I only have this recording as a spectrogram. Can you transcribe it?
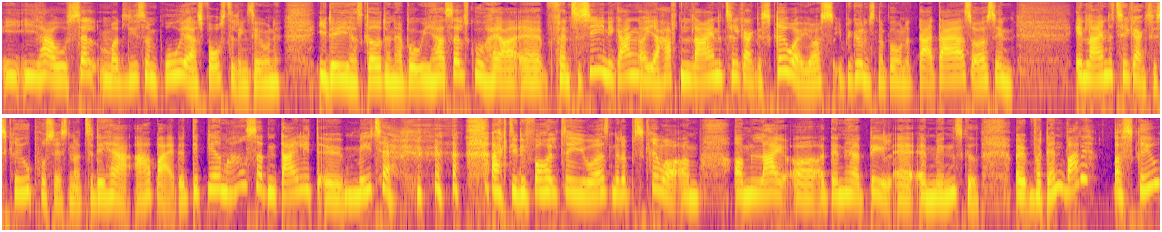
I, I har jo selv måtte ligesom bruge jeres forestillingsevne i det, I har skrevet den her bog. I har selv skulle have uh, fantasien i gang, og jeg har haft en lejende tilgang. Det skriver I også i begyndelsen af bogen. Der, der er altså også en, en lejende tilgang til skriveprocessen og til det her arbejde. Det bliver meget sådan dejligt øh, meta-agtigt i forhold til, at I jo også netop skriver om, om leg og, og den her del af, af mennesket. Øh, hvordan var det at skrive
